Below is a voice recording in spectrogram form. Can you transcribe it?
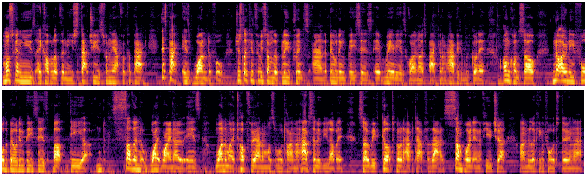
I'm also going to use a couple of the new statues from the Africa pack. This pack is wonderful. Just looking through some of the blueprints and the building pieces, it really is quite a nice pack and I'm happy that we've got it on console, not only for the building pieces, but the uh, southern white rhino is one of my top three animals of all time. I absolutely love it. So we've got to build a habitat for that at some point in the future. I'm looking forward to doing that.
